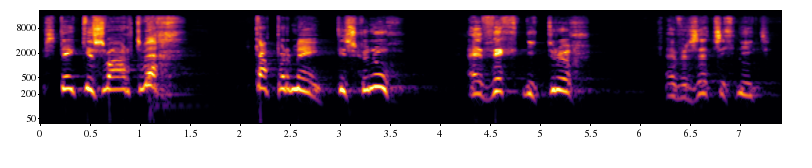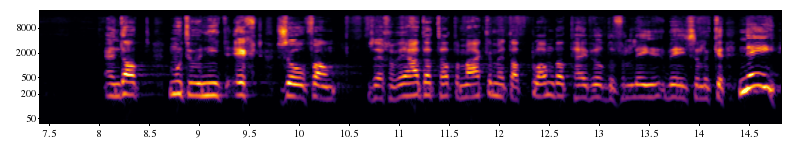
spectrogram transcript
steek je zwaard weg. Kap ermee, het is genoeg. Hij vecht niet terug. Hij verzet zich niet. En dat moeten we niet echt zo van zeggen. Ja, dat had te maken met dat plan dat hij wilde verwezenlijken. Nee,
